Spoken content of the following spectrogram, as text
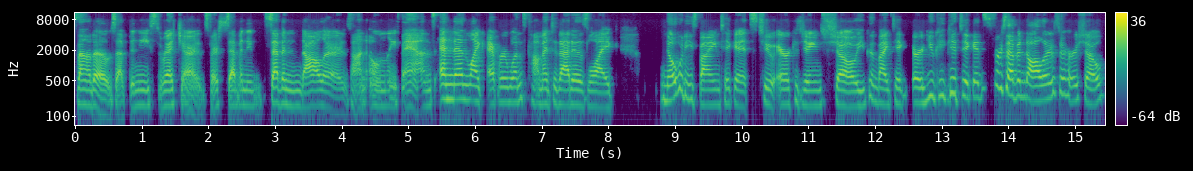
photos of Denise Richards for $77 on OnlyFans. And then like everyone's comment to that is like, nobody's buying tickets to Erika Jayne's show. You can buy tick or you can get tickets for seven dollars to her show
